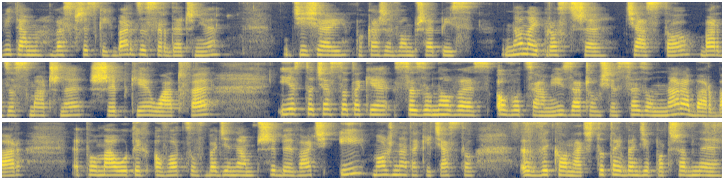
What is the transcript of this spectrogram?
Witam Was wszystkich bardzo serdecznie. Dzisiaj pokażę Wam przepis na najprostsze ciasto, bardzo smaczne, szybkie, łatwe. Jest to ciasto takie sezonowe z owocami. Zaczął się sezon na rabarbar. Pomału tych owoców będzie nam przybywać i można takie ciasto wykonać. Tutaj będzie potrzebny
